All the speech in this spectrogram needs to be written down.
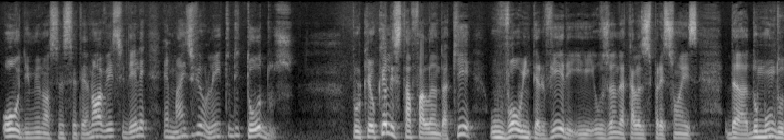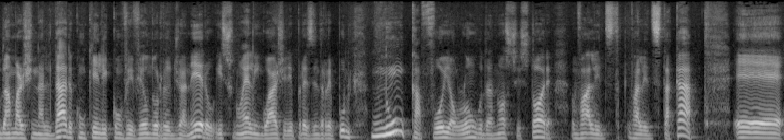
ou de 1969, esse dele é mais violento de todos. Porque o que ele está falando aqui, o vou intervir, e usando aquelas expressões da, do mundo da marginalidade com quem ele conviveu no Rio de Janeiro, isso não é linguagem de presidente da República, nunca foi ao longo da nossa história, vale, vale destacar. É,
